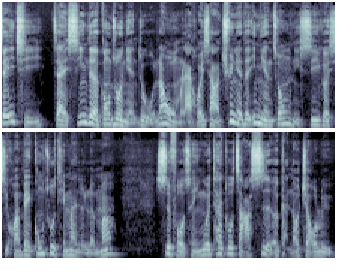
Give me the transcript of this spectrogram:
这一期在新的工作年度，让我们来回想去年的一年中，你是一个喜欢被工作填满的人吗？是否曾因为太多杂事而感到焦虑？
